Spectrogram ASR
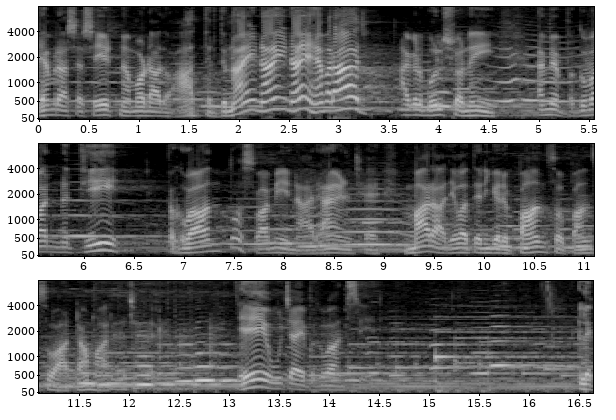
હેમરાશા શેઠના મોડા તો હાથ ધરતો નહીં નહીં નહીં, હેમરાજ! આગળ બોલશો નહીં. અમે ભગવાન નથી. ભગવાન તો સ્વામી નારાયણ છે. મારા જેવા તેની ઘરે પાંચસો પાંચસો આટા મારે છે. એ ઊંચાઈ ભગવાન શ્રી એટલે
